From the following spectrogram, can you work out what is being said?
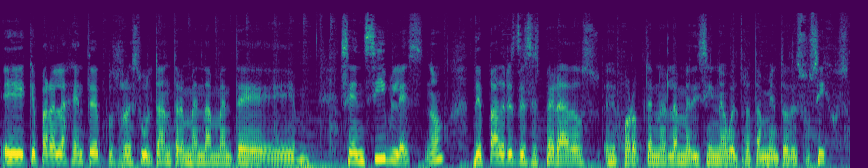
eh, que para la gente pues resultan tremendamente eh, sensibles, ¿no? De padres desesperados eh, por obtener la medicina o el tratamiento de sus hijos.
